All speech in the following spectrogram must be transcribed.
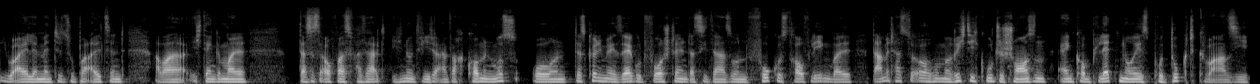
UI-Elemente super alt sind. Aber ich denke mal, das ist auch was, was halt hin und wieder einfach kommen muss. Und das könnte ich mir sehr gut vorstellen, dass sie da so einen Fokus drauf legen, weil damit hast du auch immer richtig gute Chancen, ein komplett neues Produkt quasi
